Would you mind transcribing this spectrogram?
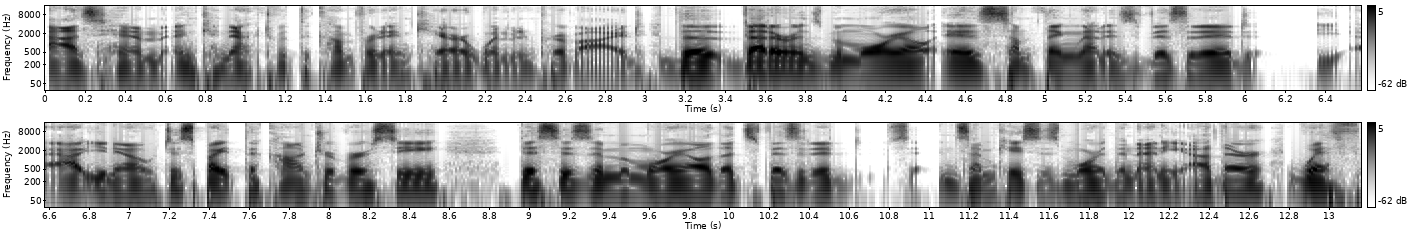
as him and connect with the comfort and care women provide. The Veterans Memorial is something that is visited Uh, you know, despite the controversy, this is a memorial that's visited in some cases more than any other with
